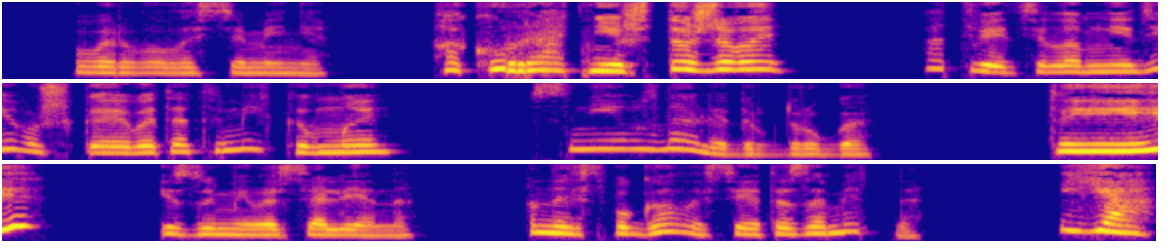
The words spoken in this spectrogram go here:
— вырвалось у меня. «Аккуратнее, что же вы...» ответила мне девушка, и в этот миг мы с ней узнали друг друга. «Ты?» — изумилась Алена. Она испугалась, и это заметно. «Я!»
